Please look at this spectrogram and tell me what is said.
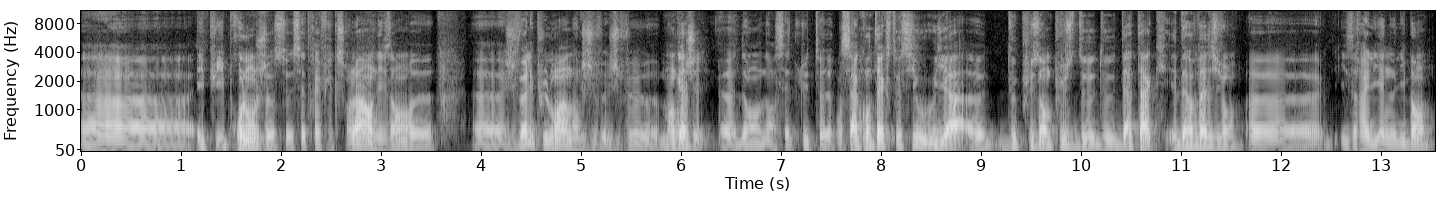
et puis il prolonge cette réflexion-là en disant je veux aller plus loin, donc je veux, m'engager dans, cette lutte. C'est un contexte aussi où il y a de plus en plus d'attaques et d'invasions israéliennes au Liban.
